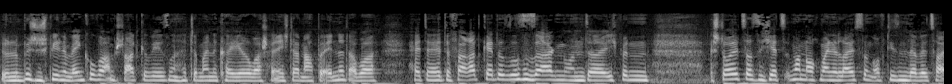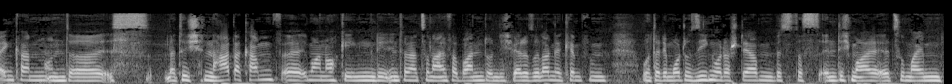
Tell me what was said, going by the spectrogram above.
den Olympischen Spielen in Vancouver am Start gewesen, hätte meine Karriere wahrscheinlich danach beendet. Aber hätte, hätte Fahrradkette sozusagen. Und äh, ich bin stolz, dass ich jetzt immer noch meine Leistung auf diesem Level zeigen kann. Und äh, ist natürlich ein harter Kampf äh, immer noch gegen den internationalen Verband. Und ich werde so lange kämpfen unter dem Motto Siegen oder Sterben, bis das endlich mal äh, zu meinen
